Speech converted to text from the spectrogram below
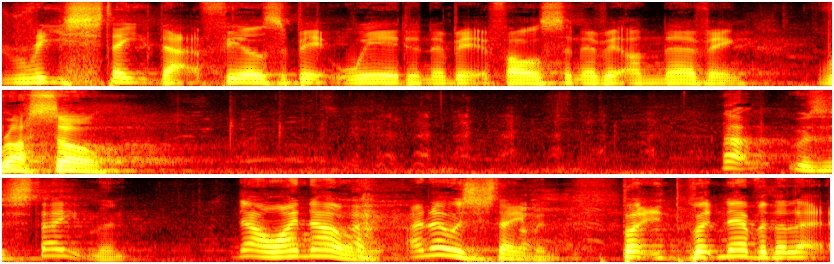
restate that feels a bit weird and a bit false and a bit unnerving. Russell. That was a statement. No, I know. I know it was a statement. But, but nevertheless,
